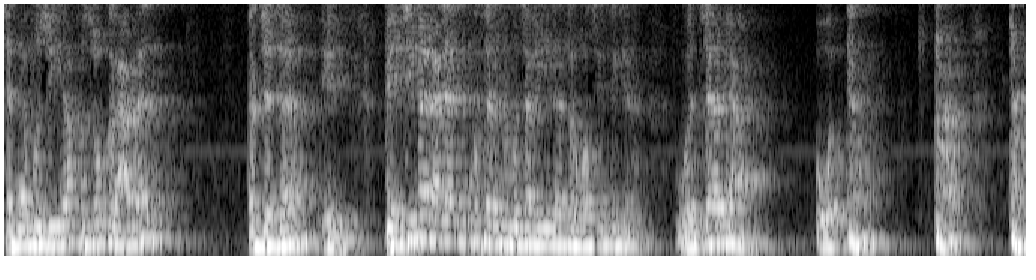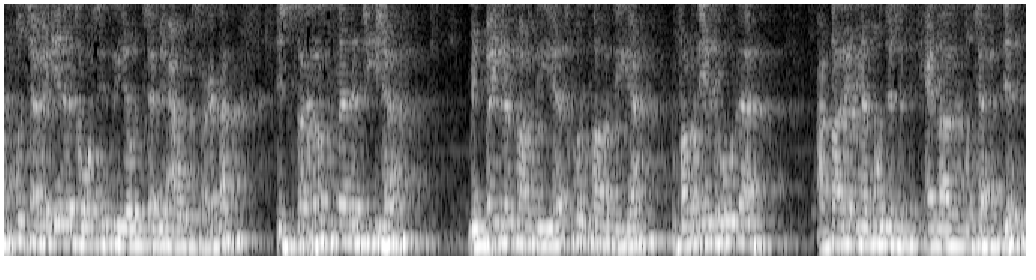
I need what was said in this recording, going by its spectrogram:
تنافسية في سوق العمل الجزائري. باعتماد على هذه مختلف المتغيرات الوسيطية والتابعة المتغيرات الوسيطية والتابعة والمستقلة استخلصنا نتيجة من بين الفرضيات كل فرضية الفرضية الأولى عن طريق نموذج الانحدار المتعدد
